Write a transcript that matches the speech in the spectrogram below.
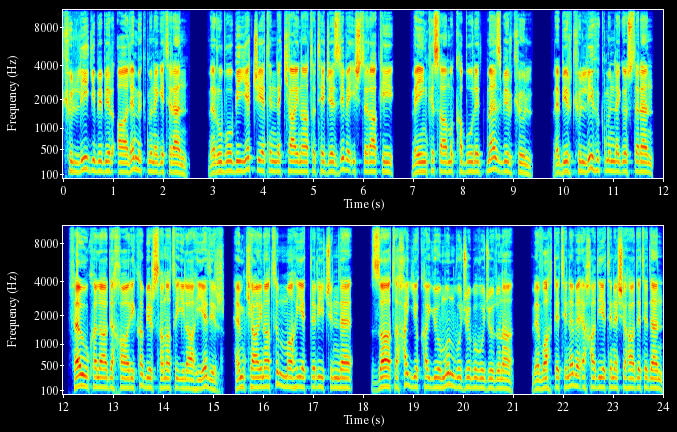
külli gibi bir alem hükmüne getiren ve rububiyet cihetinde kainatı tecezzi ve iştiraki ve inkısamı kabul etmez bir kül ve bir külli hükmünde gösteren fevkalade harika bir sanatı ilahiyedir. Hem kainatın mahiyetleri içinde Zat-ı Hayy Kayyum'un vücubu vücuduna ve vahdetine ve ehadiyetine şehadet eden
